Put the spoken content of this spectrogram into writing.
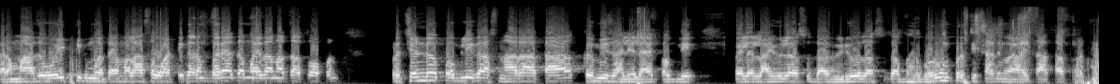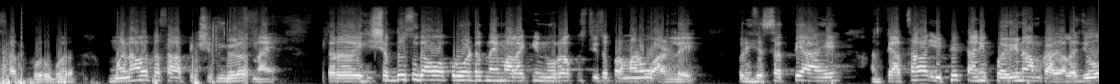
कारण माझं वैयक्तिक मत आहे मला असं वाटते कारण बऱ्याचदा मैदानात जातो आपण. प्रचंड पब्लिक असणारा आता कमी झालेला आहे पब्लिक पहिल्या लाईव्हला सुद्धा व्हिडिओला सुद्धा भरभरून प्रतिसाद मिळायचा. आता प्रतिसाद बरोबर मनावर तसा अपेक्षित मिळत नाही. तर हे शब्द सुद्धा वापरू वाटत नाही मला की नुरा कुस्तीचं प्रमाण वाढलंय. पण हे सत्य आहे आणि त्याचा इफेक्ट आणि परिणाम काय झाला जो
